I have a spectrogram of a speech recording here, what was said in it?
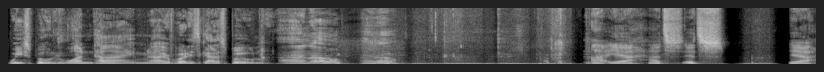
We spooned one time. Now everybody's got a spoon. I know. I know. Uh, yeah, that's it's yeah.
